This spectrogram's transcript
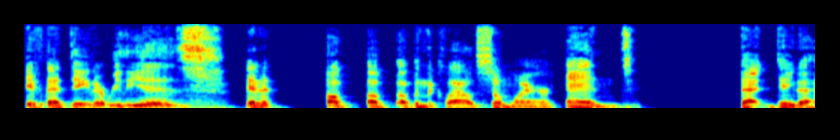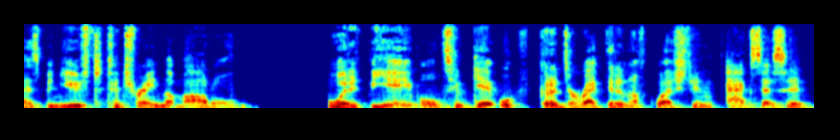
If that data really is, and it, up up up in the cloud somewhere and that data has been used to train the model would it be able to get could a directed enough question access it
